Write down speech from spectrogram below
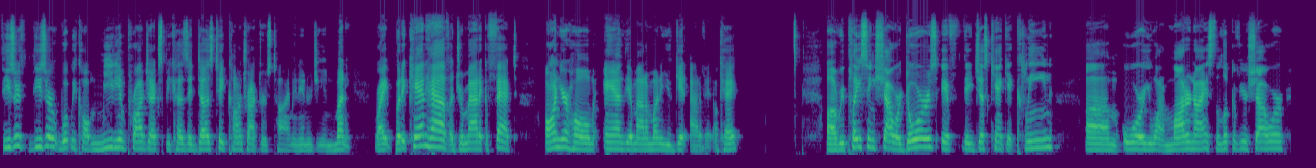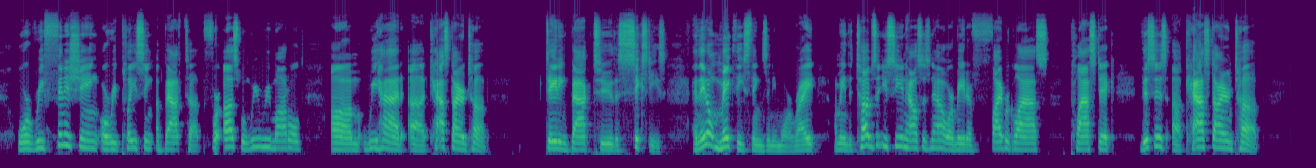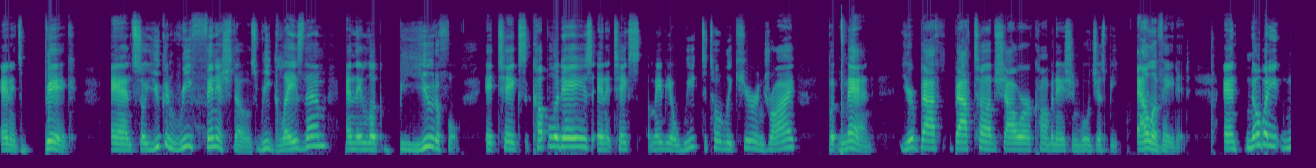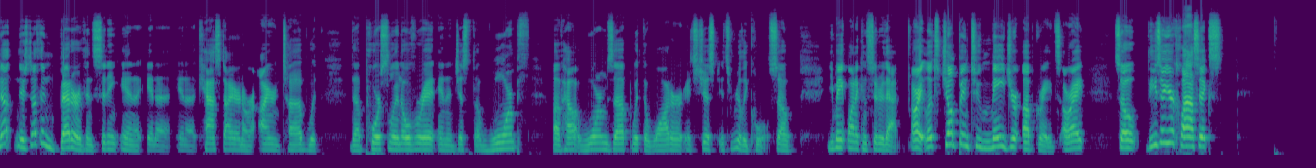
these are these are what we call medium projects because it does take contractors time and energy and money, right? But it can have a dramatic effect on your home and the amount of money you get out of it, okay? uh, replacing shower doors if they just can't get clean, um, or you want to modernize the look of your shower, or refinishing or replacing a bathtub. For us, when we remodeled, um, we had a cast iron tub dating back to the 60s, and they don't make these things anymore, right? I mean, the tubs that you see in houses now are made of fiberglass, plastic. This is a cast iron tub, and it's big and so you can refinish those, reglaze them, and they look beautiful. It takes a couple of days and it takes uh, maybe a week to totally cure and dry. But man, your bath bathtub shower combination will just be elevated. And nobody no there's nothing better than sitting in a in a in a cast iron or iron tub with the porcelain over it and just the warmth of how it warms up with the water. It's just it's really cool. So you may want to consider that. All right, let's jump into major upgrades. All right, so these are your classics.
